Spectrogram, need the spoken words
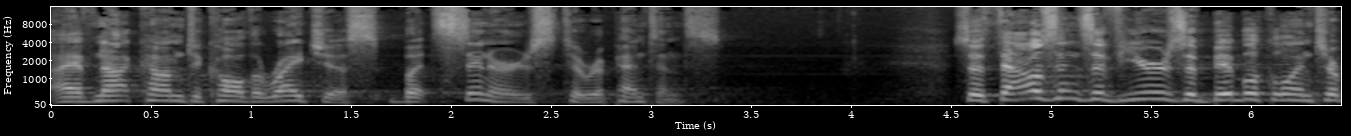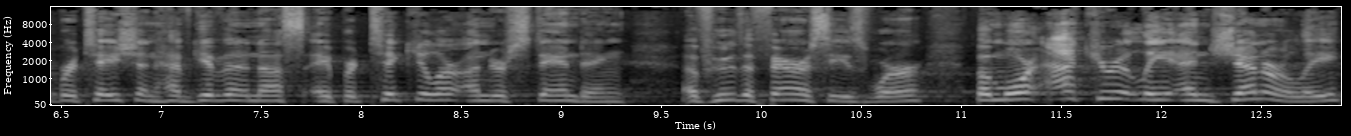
I have not come to call the righteous, but sinners to repentance. So, thousands of years of biblical interpretation have given us a particular understanding of who the Pharisees were, but more accurately and generally,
